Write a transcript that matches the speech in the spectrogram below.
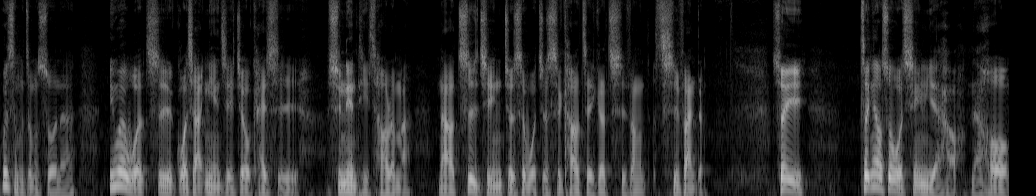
为什么这么说呢？因为我是国小一年级就开始训练体操了嘛。那至今就是我就是靠这个吃饭吃饭的，所以真要说我幸运也好，然后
